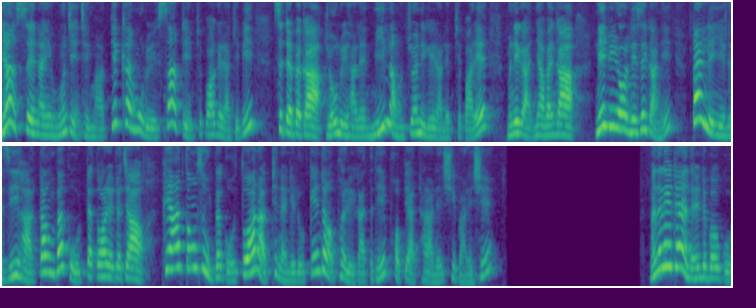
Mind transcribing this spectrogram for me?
10:00နာရီဝန်းကျင်အချိန်မှာပြစ်ခတ်မှုတွေစတင်ဖြစ်ပွားခဲ့တာဖြစ်ပြီးစစ်တပ်ဘက်ကရုံးတွေဟာလည်းမိလောင်ကျွမ်းနေခဲ့တာလည်းဖြစ်ပါတယ်။မနေ့ကညပိုင်းကနေပြည်တော်လေစိတ်ကနေ တိုက်လေရင်တစည်းဟာတောင်ဘက်ကိုတက်သွားတဲ့အတွက်ကြောင့်ဖျားသုံးစုဘက်ကိုသွားတာဖြစ်နိုင်တယ်လို့ကင်းတောင်အဖွဲ့တွေကသတင်းဖော်ပြထားတာလည်းရှိပါတယ်ရှင်။ မန္တလေးတိုင်းသတင်းတပုတ်ကို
